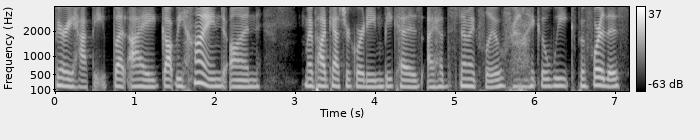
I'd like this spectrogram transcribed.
very happy. But I got behind on my podcast recording because I had the stomach flu for like a week before this.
